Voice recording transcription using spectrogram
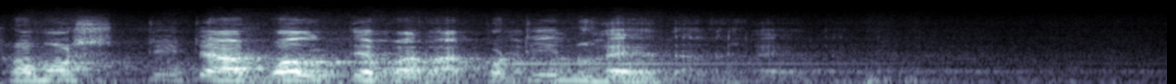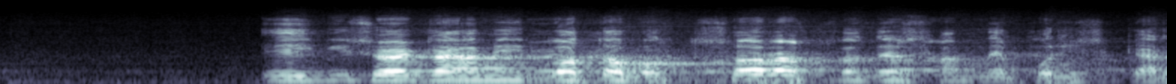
সমষ্টিটা বলতে পারা কঠিন হয়ে দাঁড়ায়। এই বিষয়টা আমি গত বছর আপনাদের সামনে পরিষ্কার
